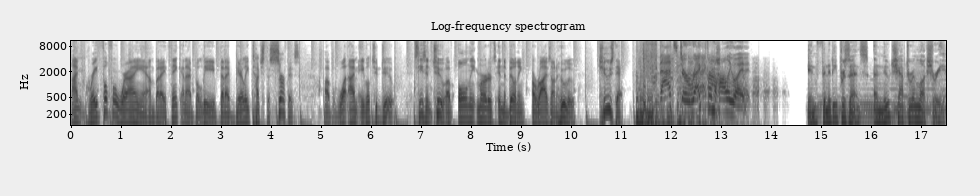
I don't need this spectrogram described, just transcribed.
I'm grateful for where I am, but I think and I believe that I barely touched the surface of what I'm able to do. Season two of Only Murders in the Building arrives on Hulu Tuesday. That's direct from Hollywood. Infiniti presents a new chapter in luxury,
